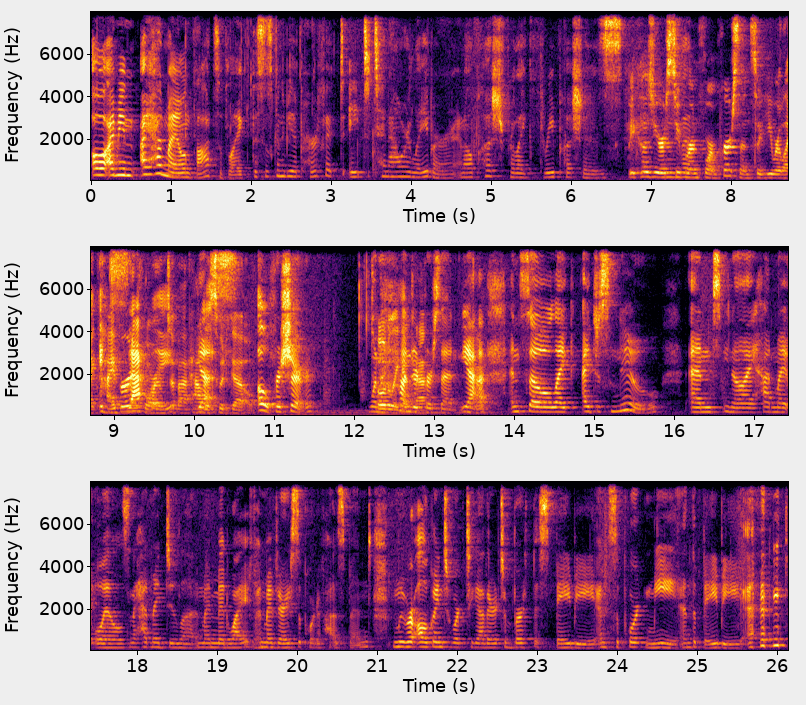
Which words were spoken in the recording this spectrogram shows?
Oh, I mean, I had my own thoughts of like, this is going to be a perfect eight to 10 hour labor, and I'll push for like three pushes. Because you're a super informed person, so you were like hyper informed about how Yes. this would go. Oh, for sure. Totally 100%. Yeah. Okay. And so, like, I just knew. And, you know, I had my oils and I had my doula and my midwife and my very supportive husband. And we were all going to work together to birth this baby and support me and the baby. And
